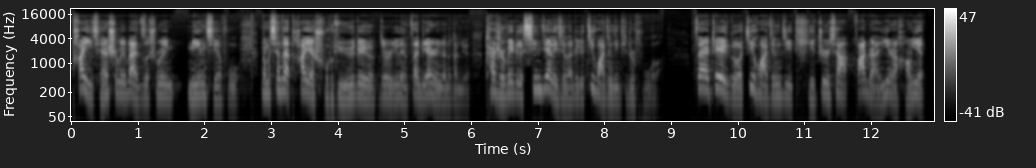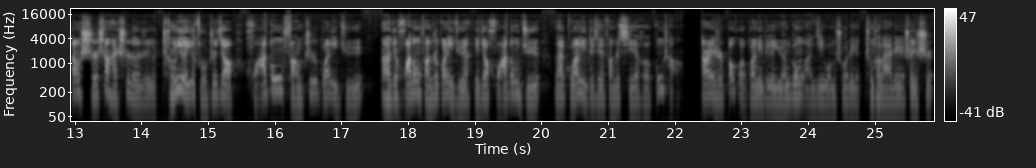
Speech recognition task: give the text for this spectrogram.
他以前是为外资，是为民营企业服务，那么现在他也属于这个，就是有点在编人员的感觉，开始为这个新建立起来这个计划经济体制服务了。在这个计划经济体制下发展印染行业，当时上海市的这个成立了一个组织，叫华东纺织管理局啊，就是华东纺织管理局，也叫华东局，来管理这些纺织企业和工厂，当然也是包括管理这个员工啊，以及我们说这个陈克白这些设计师。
